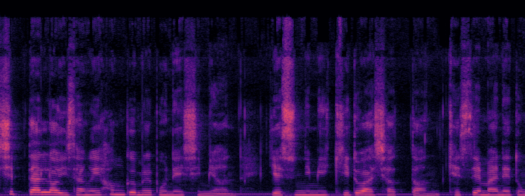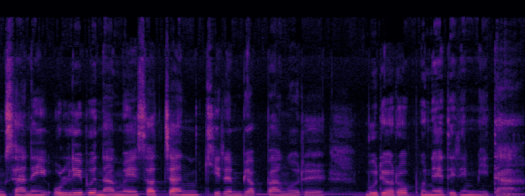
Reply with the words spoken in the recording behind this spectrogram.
10달러 이상의 헌금을 보내시면 예수님이 기도하셨던 겟세만의 동산의 올리브 나무에서 짠 기름 몇 방울을 무료로 보내드립니다.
